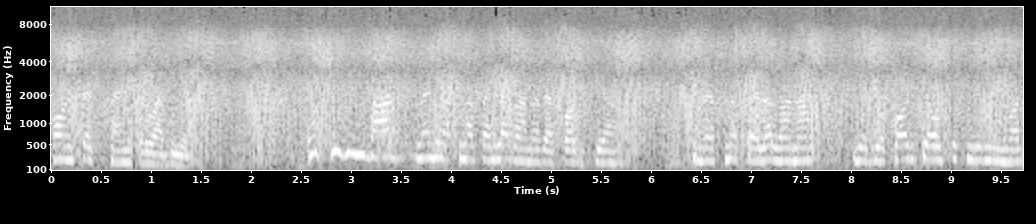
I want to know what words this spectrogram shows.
कॉन्ट्रैक्ट साइन करवा दिया। ही दिन बाद मैंने अपना पहला गाना रिकॉर्ड किया। मैं अपना पहला गाना जब रिकॉर्ड किया उस वक्त मेरी उम्र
